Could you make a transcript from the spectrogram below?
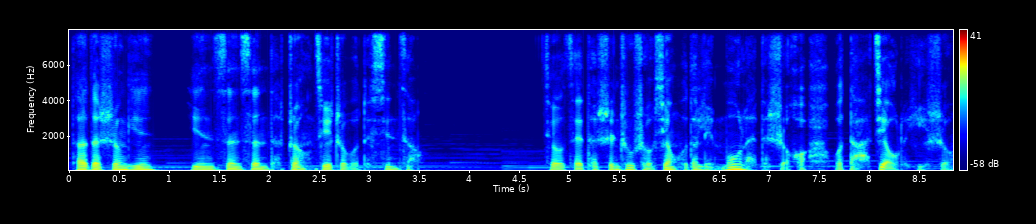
他的声音阴森森的撞击着我的心脏。就在他伸出手向我的脸摸来的时候，我大叫了一声，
